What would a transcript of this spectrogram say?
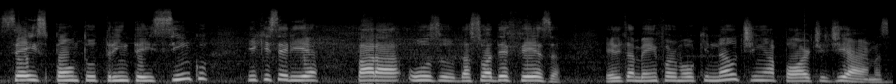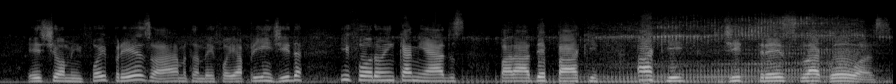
6.35 e que seria para uso da sua defesa. Ele também informou que não tinha porte de armas. Este homem foi preso, a arma também foi apreendida e foram encaminhados para a DEPAC aqui de Três Lagoas.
